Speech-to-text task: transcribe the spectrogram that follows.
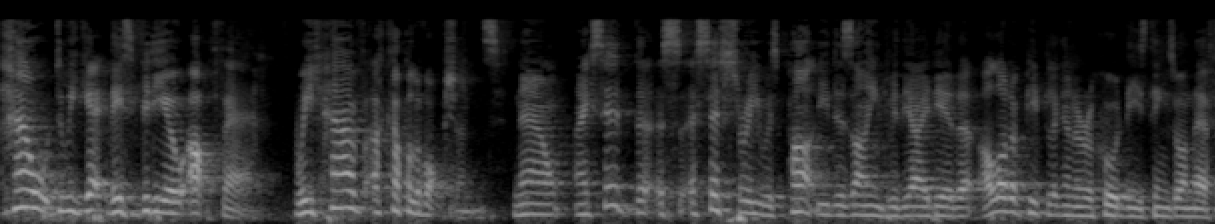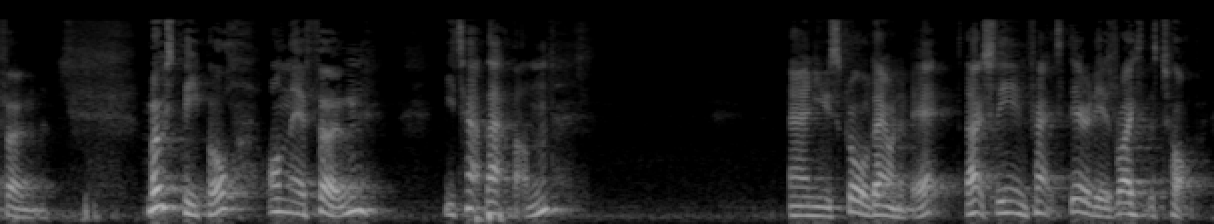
How do we get this video up there? We have a couple of options. Now, I said that Assessory was partly designed with the idea that a lot of people are going to record these things on their phone. Most people on their phone, you tap that button and you scroll down a bit. Actually, in fact, there it is, right at the top.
